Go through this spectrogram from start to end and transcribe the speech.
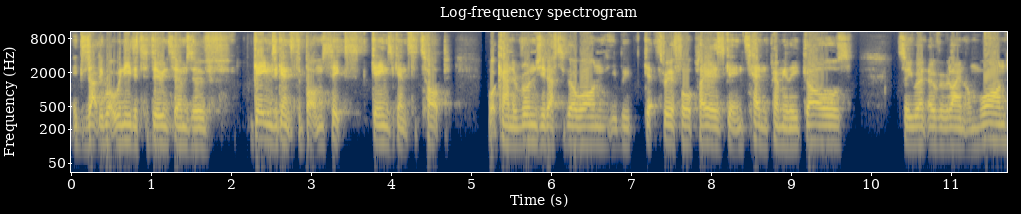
exactly what we needed to do in terms of games against the bottom six, games against the top what kind of runs you'd have to go on. We get three or four players getting 10 Premier League goals. So you weren't over reliant on one.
